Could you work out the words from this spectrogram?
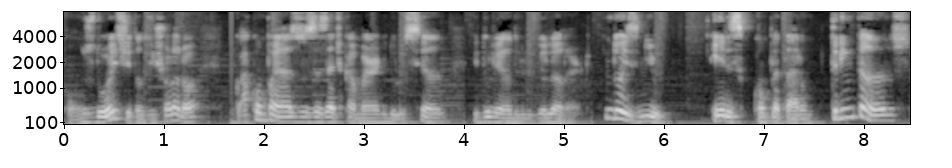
com os dois, Titãozinho e Chororó, acompanhados do Zezé de Camargo, do Luciano e do Leandro e do Leonardo. Em 2000, eles completaram 30 anos,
